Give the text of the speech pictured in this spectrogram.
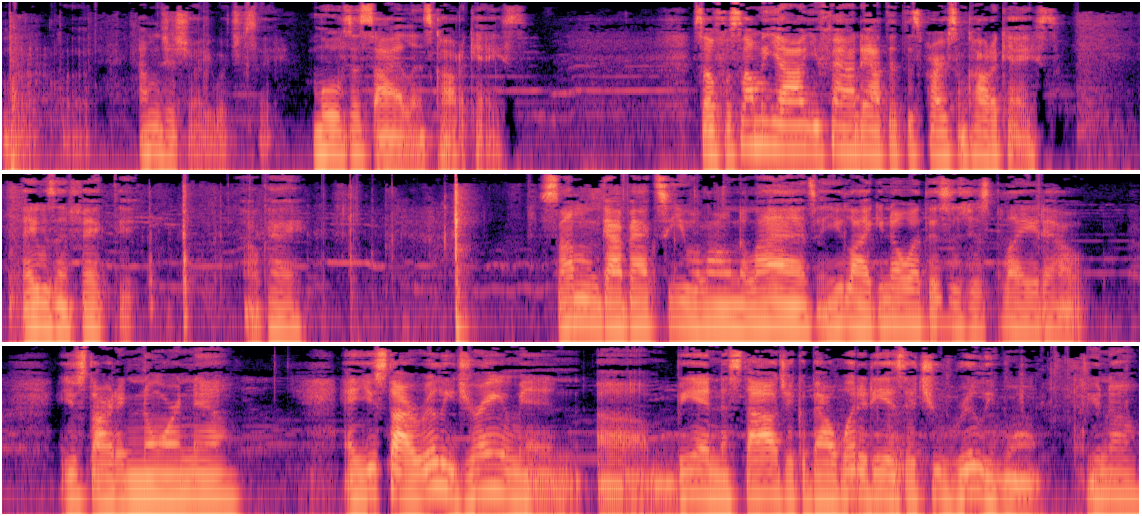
look, look. I'm to just show you what you see. Moves in silence, called a case. So for some of y'all, you found out that this person caught a case. They was infected, okay? Some got back to you along the lines and you like, you know what, this is just played out. You start ignoring them and you start really dreaming, um, being nostalgic about what it is that you really want, you know.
